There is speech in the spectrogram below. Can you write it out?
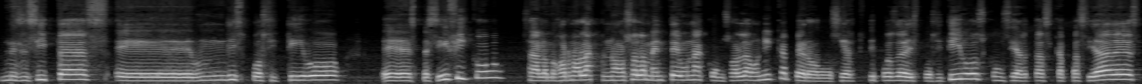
necesitas eh, un dispositivo eh, específico, o sea, a lo mejor no, la, no solamente una consola única, pero ciertos tipos de dispositivos con ciertas capacidades.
